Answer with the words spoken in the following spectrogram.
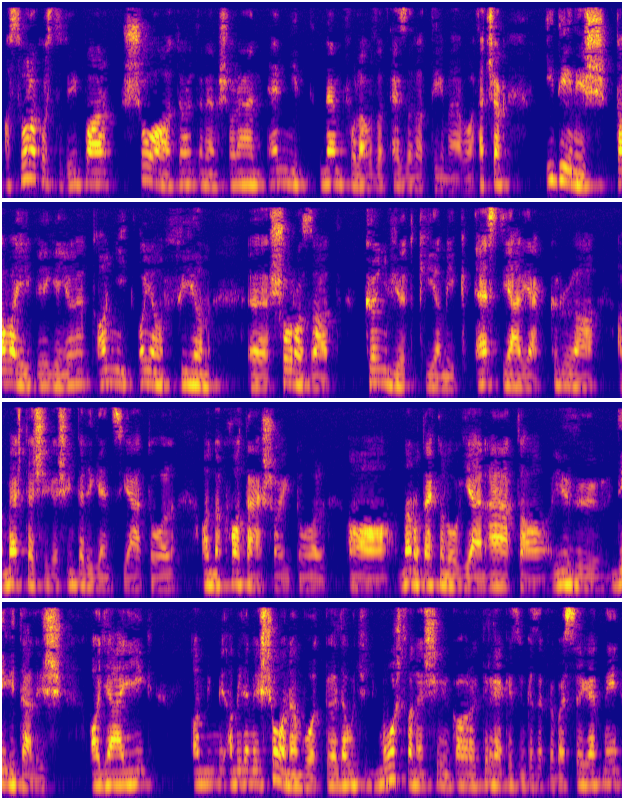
a szórakoztatóipar soha a történelem során ennyit nem foglalkozott ezzel a témával. Tehát csak idén is, tavalyi végén jött annyi olyan film, sorozat, könyv jött ki, amik ezt járják körül a, a mesterséges intelligenciától, annak hatásaitól, a nanotechnológián át a jövő digitális agyáig, ami, amire még soha nem volt példa, úgyhogy most van esélyünk arra, hogy tényleg elkezdjünk ezekről beszélgetni,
